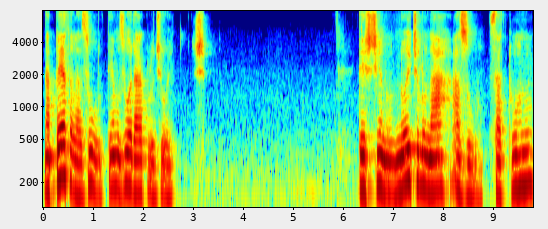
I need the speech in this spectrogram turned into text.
Na pétala azul temos o oráculo de hoje. Destino Noite Lunar Azul, Saturno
